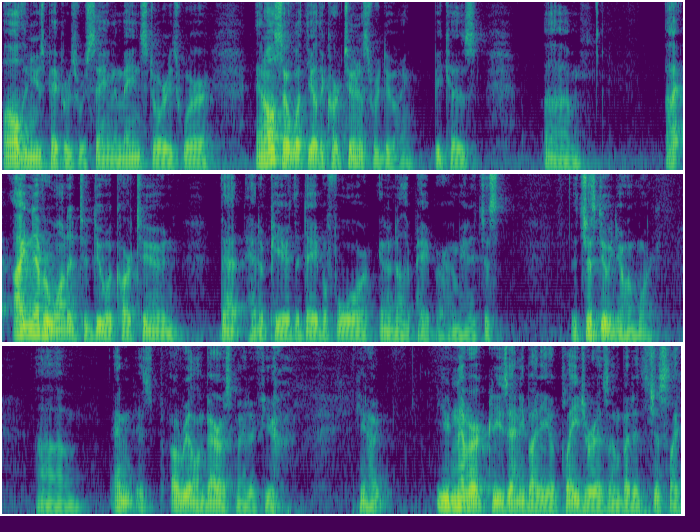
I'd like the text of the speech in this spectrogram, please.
all the newspapers were saying the main stories were, and also what the other cartoonists were doing because um, I I never wanted to do a cartoon that had appeared the day before in another paper. I mean, it just it's just doing your homework, um, and it's a real embarrassment if you you know you'd never accuse anybody of plagiarism, but it's just like,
